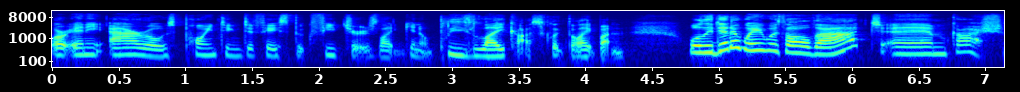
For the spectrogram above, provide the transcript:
or any arrows pointing to Facebook features like, you know, please like us, click the like button. Well, they did away with all that, um, gosh,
